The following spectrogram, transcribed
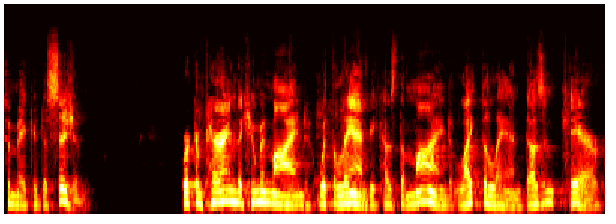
to make a decision. We're comparing the human mind with the land because the mind, like the land, doesn't care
